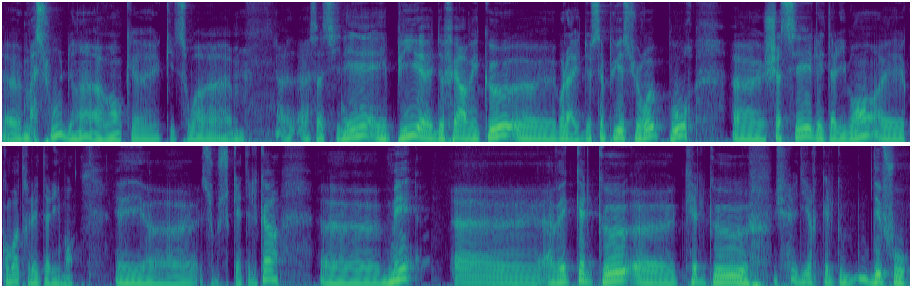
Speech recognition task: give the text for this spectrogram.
Massoud, hein, avant qu'il soit assassiné, et puis de faire avec eux, voilà, et de s'appuyer sur eux pour chasser les talibans et combattre les talibans. Et euh, ce qui a été le cas. Euh, mais euh, avec quelques, quelques, j'allais dire quelques défauts.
